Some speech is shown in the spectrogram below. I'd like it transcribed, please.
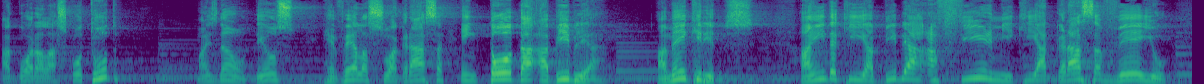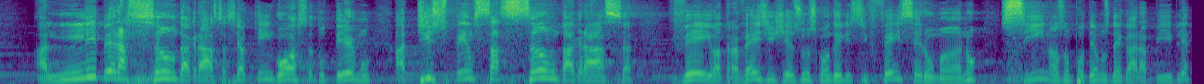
Agora lascou tudo. Mas não, Deus revela sua graça em toda a Bíblia. Amém, queridos? Ainda que a Bíblia afirme que a graça veio, a liberação da graça, se quem gosta do termo, a dispensação da graça, veio através de Jesus quando ele se fez ser humano. Sim, nós não podemos negar a Bíblia,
